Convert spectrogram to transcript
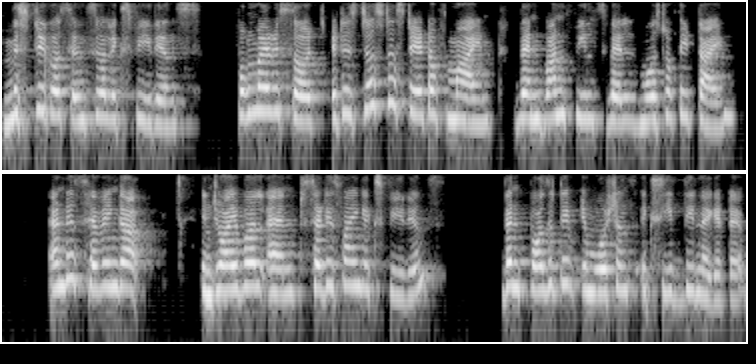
mystic or sensual experience, for my research, it is just a state of mind when one feels well most of the time and is having a enjoyable and satisfying experience when positive emotions exceed the negative.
